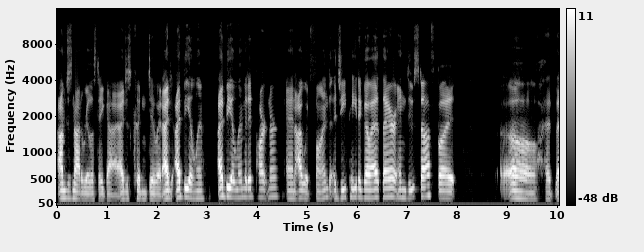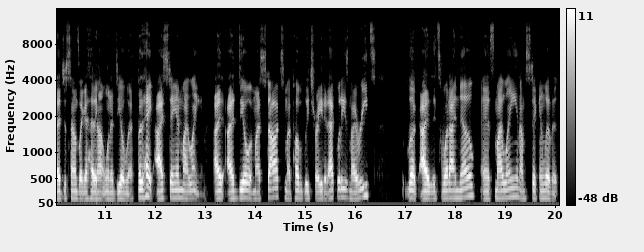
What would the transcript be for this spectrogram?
I'm just not a real estate guy. I just couldn't do it. I'd, I'd be a lim- I'd be a limited partner and I would fund a GP to go out there and do stuff, but oh, that, that just sounds like a headache I don't want to deal with. But hey, I stay in my lane. I, I deal with my stocks, my publicly traded equities, my REITs. Look, I it's what I know and it's my lane. I'm sticking with it.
